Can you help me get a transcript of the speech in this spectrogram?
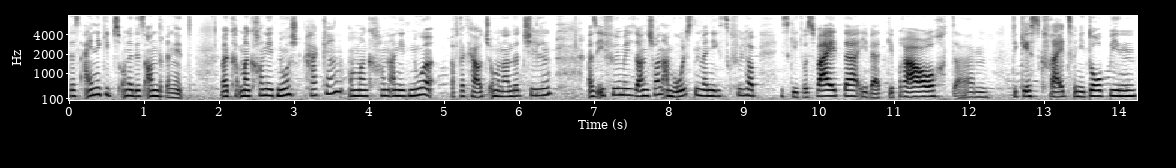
das eine gibt es ohne das andere nicht. Weil man kann nicht nur hackeln und man kann auch nicht nur auf der Couch umeinander chillen. Also ich fühle mich dann schon am wohlsten, wenn ich das Gefühl habe, es geht was weiter, ich werde gebraucht, ähm, die Gäste gefreut, wenn ich da bin.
